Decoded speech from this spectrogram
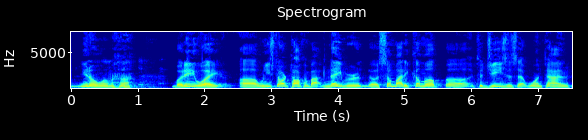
you know. but anyway, uh, when you start talking about neighbor, uh, somebody come up uh, to Jesus at one time,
